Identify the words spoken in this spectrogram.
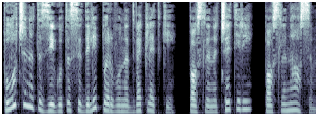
Получената зигота се дели първо на две клетки, после на 4, после на 8.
